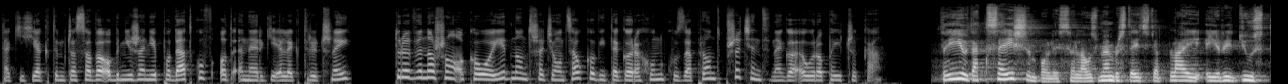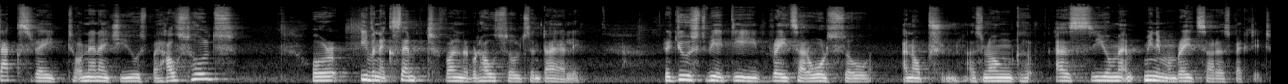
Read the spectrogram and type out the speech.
takich jak tymczasowe obniżenie podatków od energii elektrycznej, które wynoszą około 1 trzecią całkowitego rachunku za prąd przeciętnego Europejczyka. The EU taxation policy allows member states to apply a reduced tax rate on energy used by households or even exempt vulnerable households entirely. Reduced VAT rates are also an option as long as EU minimum rates are respected.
